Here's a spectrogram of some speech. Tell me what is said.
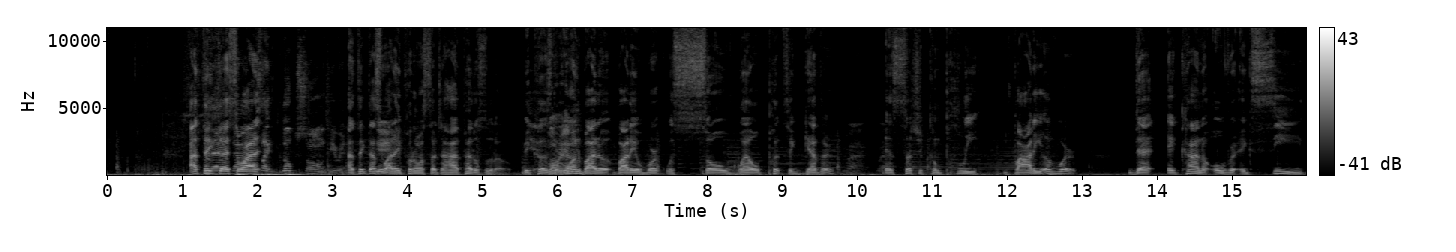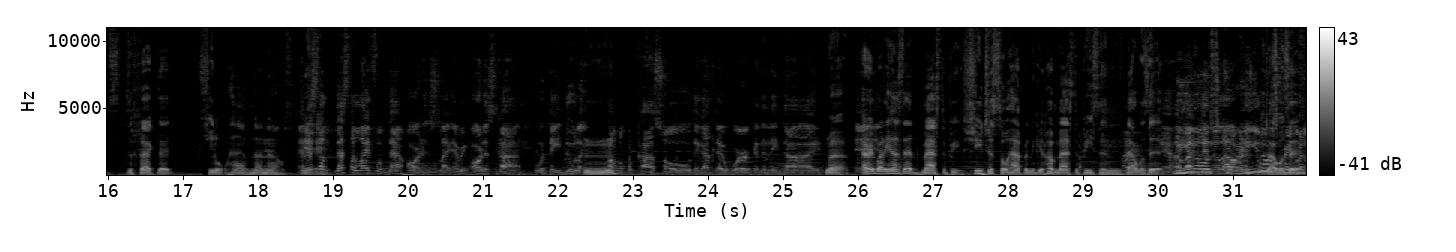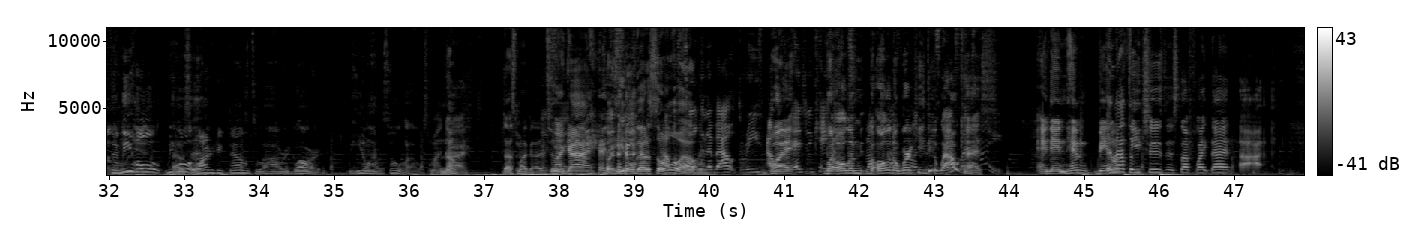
I think That- that's nah, why it's like dope songs here and I think that's Yeah. why they put on such a high pedestal though, because Lauren the one body body of work was so well put together Right, right. and such a complete body of work that it kind of over exceeds the fact that she don't have nothing else. And that's, Yeah. the, that's the life of that artist. Like every artist got what they do. Like Mhm. Pablo Picasso, they got their work and then they died. Man, And- everybody has that masterpiece. She just so happened to get her masterpiece, and that was it. And And her you life know, didn't it's, allow her to you know That was crazy it. about that? We hold we That hold it. Andre 3000 to a high regard, but he don't have a solo album. That's my No. guy. That's my guy too. My guy. But he don't got a solo was album. talking about three. I But- was educated. but all the- My but all of the work he did with three steps Outkast. Night. and then him being And on not the- features and stuff like that. Uh,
